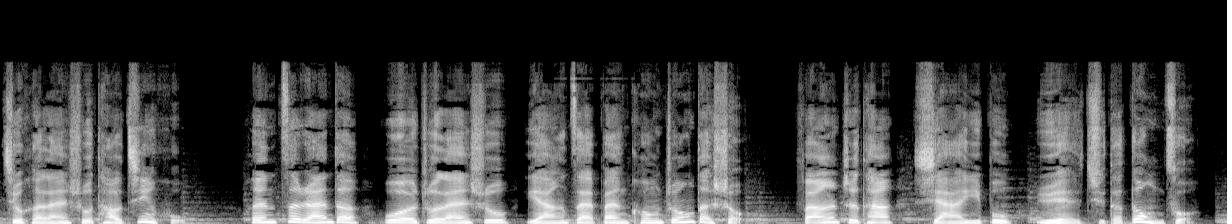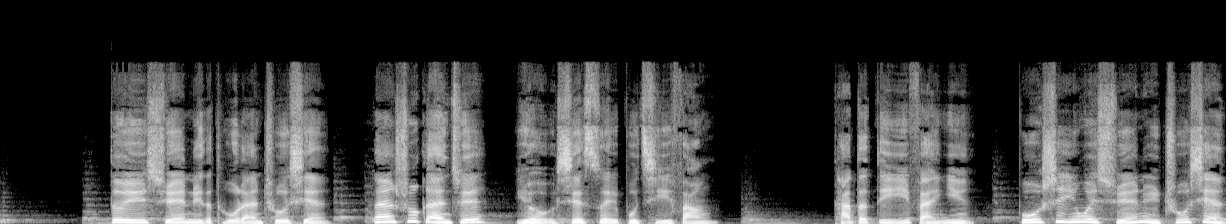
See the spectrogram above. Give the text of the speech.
就和兰叔套近乎，很自然地握住兰叔扬在半空中的手，防止他下一步越举的动作。对于雪女的突然出现，兰叔感觉有些猝不及防。他的第一反应不是因为雪女出现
